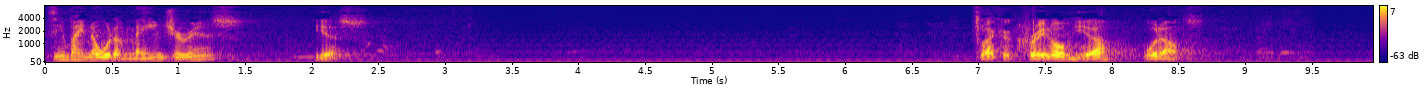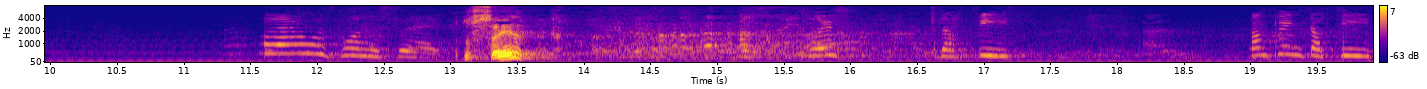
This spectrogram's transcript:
Does anybody know what a manger is? Yes. It's like a cradle, yeah. What else? What I was going to say. Just say it. A place to feed uh, something to feed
